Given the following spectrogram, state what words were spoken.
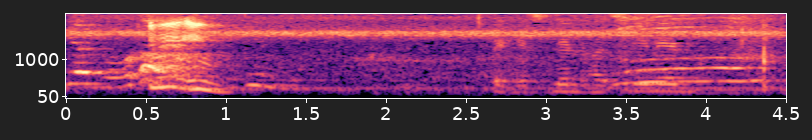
Jago. Fi hisnin Mana pak?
